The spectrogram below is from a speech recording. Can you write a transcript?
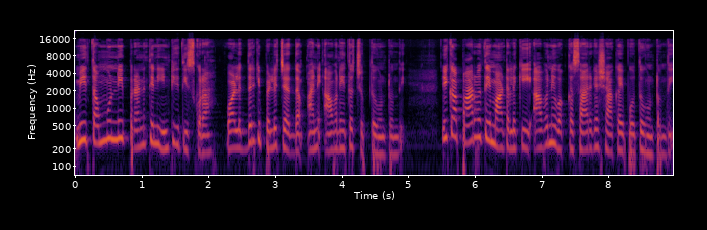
మీ తమ్ముణ్ణి ప్రణతిని ఇంటికి తీసుకురా. వాళ్ళిద్దరికీ పెళ్ళి చేద్దాం అని అవనితో చెప్తూ ఉంటుంది. ఇక పార్వతి మాటలకి అవని ఒక్కసారిగా షాక్ అయిపోతూ ఉంటుంది.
